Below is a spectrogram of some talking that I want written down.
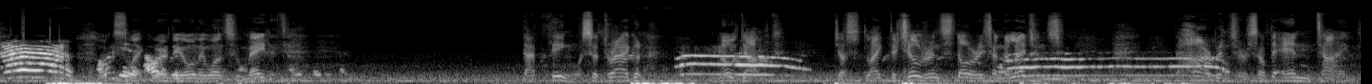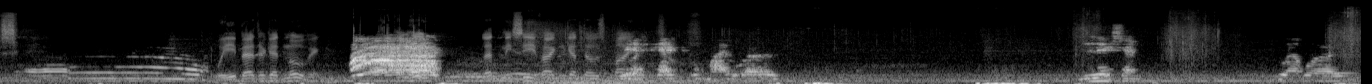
Ah! Looks Okay, like I'll we're the only ones who made it. That thing was a dragon, no doubt. Just like the children's stories and the legends. The harbingers of the end times. We better get moving. Come here. Let me see if I can get those bindings. Heck with my word. Listen to our words.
